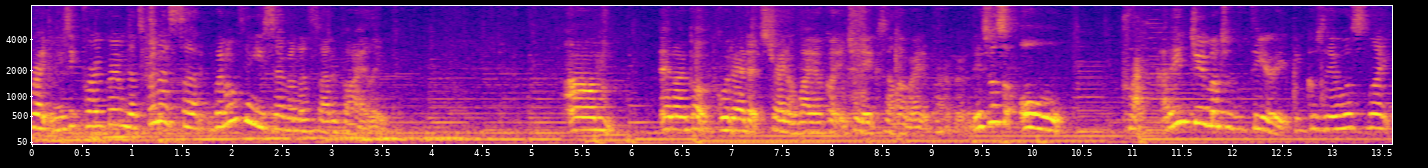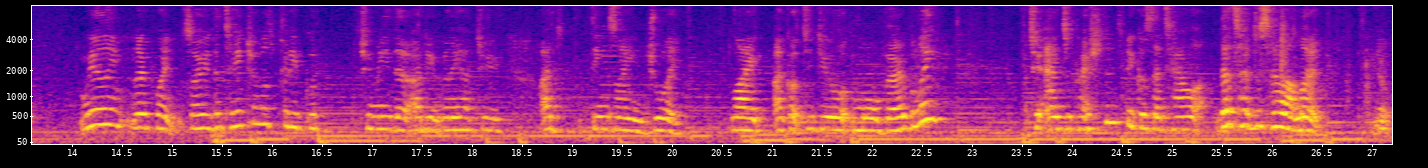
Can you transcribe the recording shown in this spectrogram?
Great music program. That's when I started. When I was in year seven, I started violin. Um, and I got good at it straight away. I got into the accelerated program. This was all prac. I didn't do much of the theory because there was like really no point. So the teacher was pretty good to me that I didn't really have to. I things I enjoy. Like I got to do it more verbally to answer questions because that's how that's how, just how I learn Yep.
